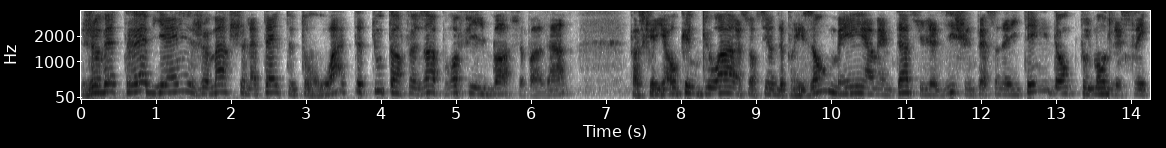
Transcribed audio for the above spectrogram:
Je vais très bien, je marche la tête droite tout en faisant profil bas, cependant parce qu'il n'y a aucune gloire à sortir de prison, mais en même temps, tu l'as dit, je suis une personnalité, donc tout le monde le sait.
